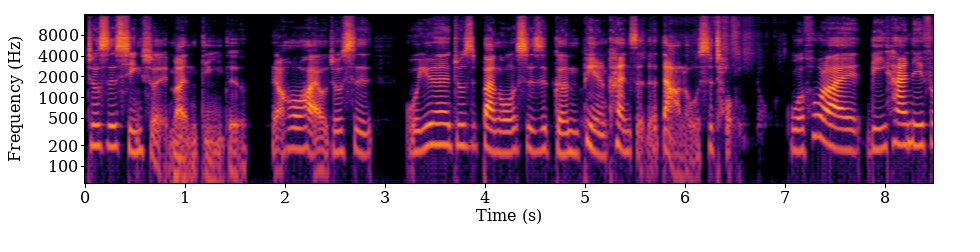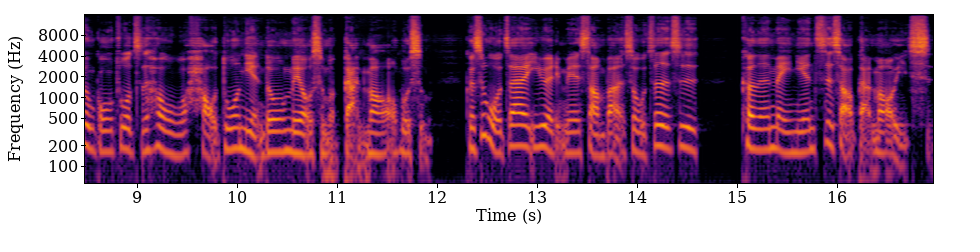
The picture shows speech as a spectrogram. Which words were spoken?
就是薪水蛮低的，然后还有就是我因为就是办公室是跟病人看诊的大楼是同一栋。我后来离开那份工作之后，我好多年都没有什么感冒或什么。可是我在医院里面上班的时候，我真的是可能每年至少感冒一次。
